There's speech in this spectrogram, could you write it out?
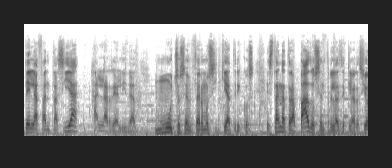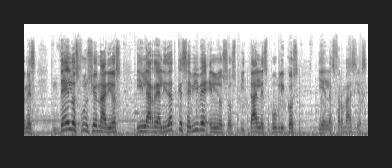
De la fantasía a la realidad. Muchos enfermos psiquiátricos están atrapados entre las declaraciones de los funcionarios y la realidad que se vive en los hospitales públicos y en las farmacias.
